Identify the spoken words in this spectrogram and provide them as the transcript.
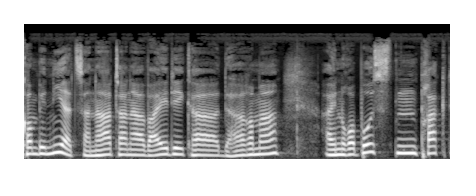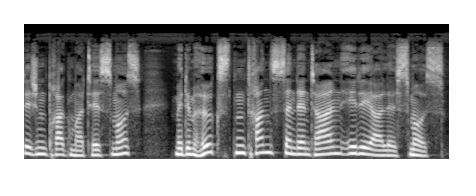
kombiniert Sanatana Vaidika Dharma einen robusten, praktischen Pragmatismus mit dem höchsten transzendentalen Idealismus.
